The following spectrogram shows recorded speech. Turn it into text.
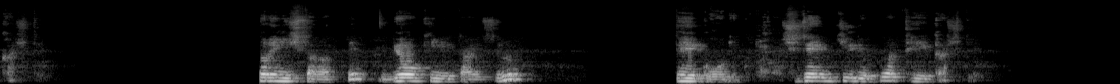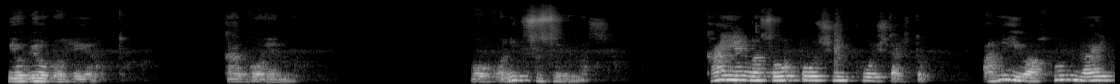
化しているそれに従って病気に対する抵抗力とか自然治癒力が低下して予病の平和と肝硬変の方向に進みます。肝炎が相当進行した人、あるいは本来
